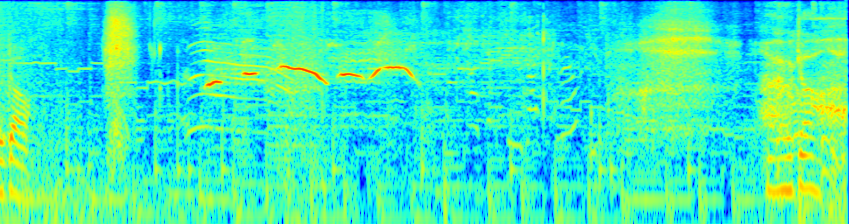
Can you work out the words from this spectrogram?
Here we go. Here we go.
